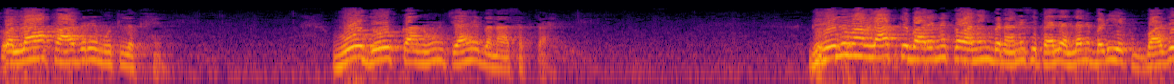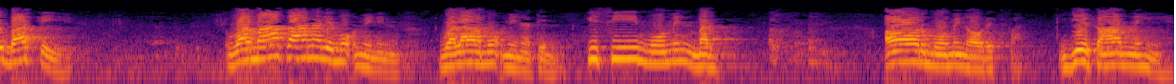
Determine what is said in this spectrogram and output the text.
تو اللہ قادر مطلق ہے۔ وہ جو قانون چاہے بنا سکتا ہے۔ گھریلو معاملات کے بارے میں قوانین بنانے سے پہلے اللہ نے بڑی ایک واضح بات کہی ہے۔ وما کان المؤمن ولا مؤمنتن، کسی مومن مرد اور مومن عورت کا یہ کام نہیں ہے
